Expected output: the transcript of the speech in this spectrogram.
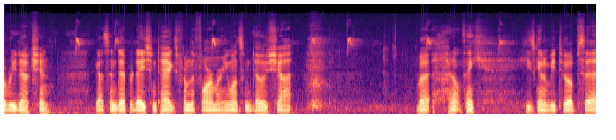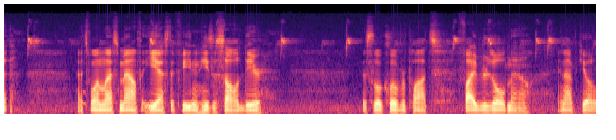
reduction. Got some depredation tags from the farmer. He wants some does shot. But I don't think he's gonna be too upset. That's one less mouth that he has to feed and he's a solid deer. This little clover plot's five years old now and I've killed a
